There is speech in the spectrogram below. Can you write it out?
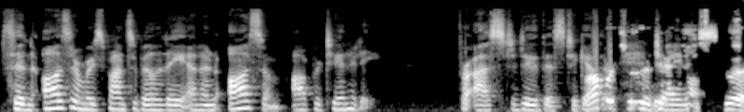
It's an awesome responsibility and an awesome opportunity for us to do this together. Opportunity. Jane, yes, good.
